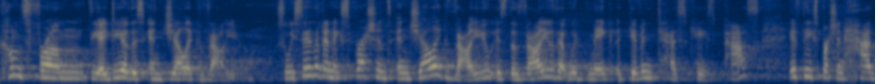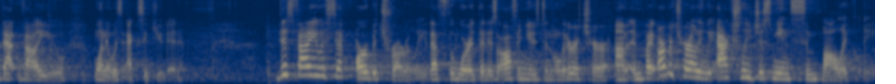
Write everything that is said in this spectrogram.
comes from the idea of this angelic value. So we say that an expression's angelic value is the value that would make a given test case pass if the expression had that value when it was executed. This value is set arbitrarily. That's the word that is often used in the literature. Um, and by arbitrarily, we actually just mean symbolically.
